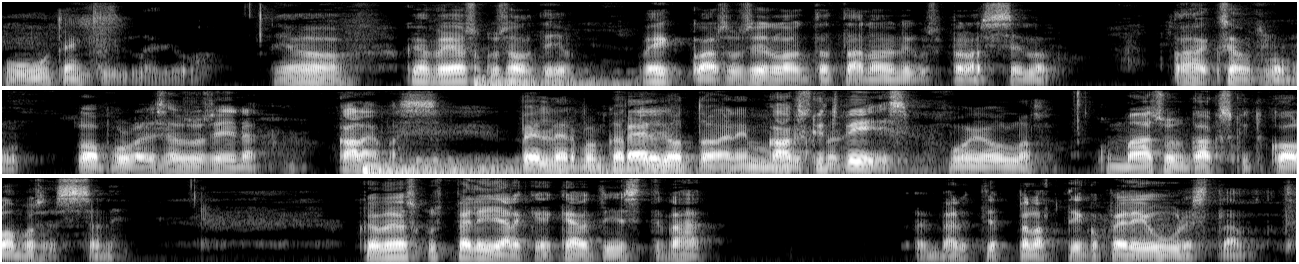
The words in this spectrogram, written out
Muuten kyllä, joo. Joo, kyllä me joskus oltiin, Veikko asui silloin, tota, noin, niin kun se pelasi silloin 80-luvun lopulla, niin se asui siinä Kalevassa. Pellervon katsoi Pel- jotain, niin muista. 25, Voi olla. kun mä asuin 23 niin kyllä me joskus pelin jälkeen käytiin sitten vähän, en mä nyt tiedä pelattiinko peli uudestaan, mutta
